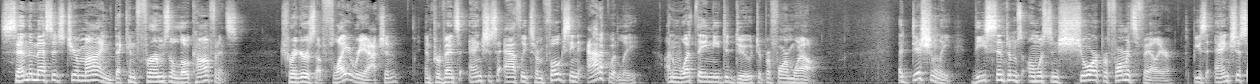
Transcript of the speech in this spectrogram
send the message to your mind that confirms the low confidence, triggers a flight reaction, and prevents anxious athletes from focusing adequately on what they need to do to perform well. Additionally, these symptoms almost ensure performance failure because anxious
